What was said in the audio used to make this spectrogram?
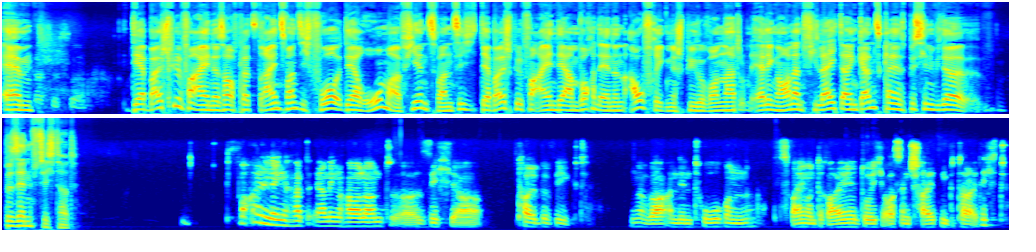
Ähm, ist, äh der Ballspielverein ist auf Platz 23 vor der Roma 24. Der Ballspielverein, der am Wochenende ein aufregendes Spiel gewonnen hat und Erling Haaland vielleicht ein ganz kleines bisschen wieder besänftigt hat. Vor allen Dingen hat Erling Haaland äh, sich ja toll bewegt. Er war an den Toren 2 und 3 durchaus entscheidend beteiligt,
